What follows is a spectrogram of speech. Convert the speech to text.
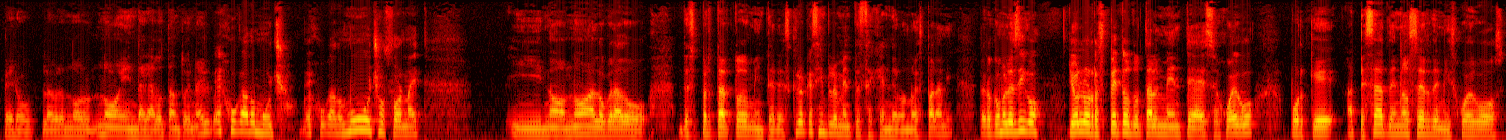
pero la verdad no, no he indagado tanto en él. He jugado mucho, he jugado mucho Fortnite y no, no ha logrado despertar todo mi interés. Creo que simplemente ese género no es para mí. Pero como les digo, yo lo respeto totalmente a ese juego porque a pesar de no ser de mis juegos,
